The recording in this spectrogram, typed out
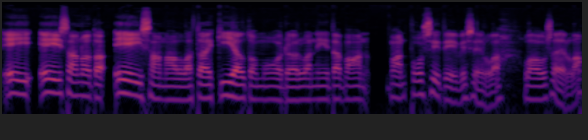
ei, ei sanota ei-sanalla tai kieltomuodoilla niitä, vaan, vaan positiivisilla lauseilla.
